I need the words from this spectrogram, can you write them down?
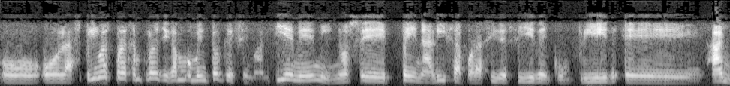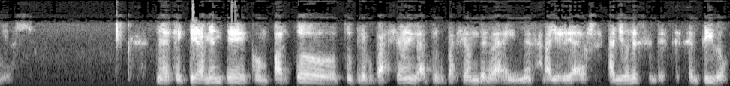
o, las primas, por ejemplo, llega un momento que se mantienen y no se penaliza, por así decir, de cumplir eh, años. Efectivamente, comparto tu preocupación y la preocupación de la inmensa mayoría de los españoles en este sentido.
